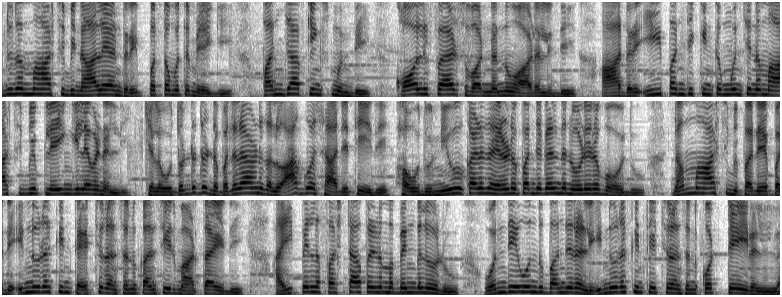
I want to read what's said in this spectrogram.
ಇನ್ನು ನಮ್ಮ ಆರ್ ಸಿ ಬಿ ನಾಳೆ ಅಂದರೆ ಇಪ್ಪತ್ತೊಂಬತ್ತು ಮೇಗಿ ಪಂಜಾಬ್ ಕಿಂಗ್ಸ್ ಮುಂದೆ ಕ್ವಾಲಿಫೈಯರ್ಸ್ ಒನ್ ಅನ್ನು ಆಡಲಿದೆ. ಆದರೆ ಈ ಪಂದ್ಯಕ್ಕಿಂತ ಮುಂಚೆ ನಮ್ಮ R C B playing eleven ಅಲ್ಲಿ ಕೆಲವು ದೊಡ್ಡ ದೊಡ್ಡ ಬದಲಾವಣೆಗಳು ಆಗುವ ಸಾಧ್ಯತೆ ಇದೆ. ಹೌದು, ನೀವು ಕಳೆದ ಎರಡು ಪಂದ್ಯಗಳಿಂದ ನೋಡಿರಬಹುದು, ನಮ್ಮ ಆರ್ ಸಿ ಬಿ ಪದೇ ಪದೇ ಇನ್ನೂರಕ್ಕಿಂತ ಹೆಚ್ಚು ರನ್ಸ್ ಅನ್ನು ಕನ್ಸೀಡ್ ಮಾಡ್ತಾ ಇದೆ ಐ ಪಿ ಎಲ್ನ ಫಸ್ಟ್ ಹಾಫ್ ನಮ್ಮ ಬೆಂಗಳೂರು ಒಂದೇ ಒಂದು ಪಂದ್ಯದಲ್ಲಿ ಇನ್ನೂರಕ್ಕಿಂತ ಹೆಚ್ಚು ರನ್ಸ್ ಅನ್ನು ಕೊಟ್ಟೇ ಇರಲಿಲ್ಲ.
